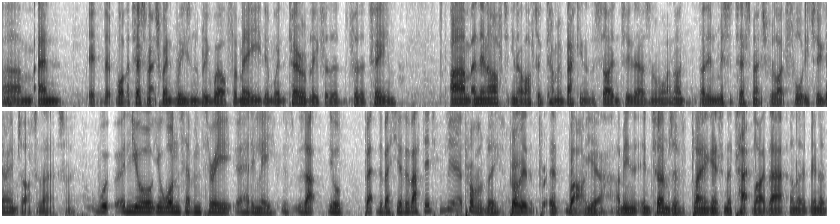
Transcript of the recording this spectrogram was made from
Um, and it, the- well, the test match went reasonably well for me. It went terribly for the for the team. Um, and then after you know after coming back into the side in 2001, I, I didn't miss a test match for like 42 games after that. So and your your one seven three at Headingley was, was that your be- the best you ever batted? yeah, probably probably well yeah. I mean, in terms of playing against an attack like that on a, in a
